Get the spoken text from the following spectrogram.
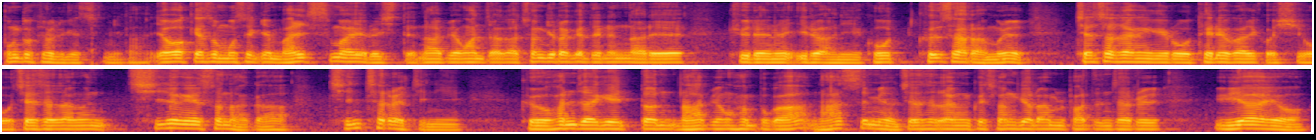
봉독해 올리겠습니다. 여호와께서 모세에게 말씀하여 이르시되 나병 환자가 정결하게 되는 날에 규례는 이러하니 곧 그 사람을 제사장에게로 데려갈 것이요 제사장은 시정에서 나가 진찰할지니 그 환자에게 있던 나병 환부가 낫으면 제사장은 그 정결함을 받은 자를 위하여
